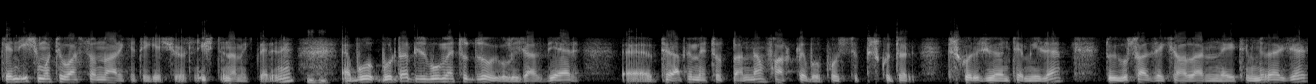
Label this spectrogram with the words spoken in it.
kendi iç motivasyonunu harekete geçiriyorsun, iç dinamiklerini. E, bu burada biz bu metodu uygulayacağız. Diğer e, terapi metotlarından farklı bu pozitif psikote- psikoloji yöntemiyle duygusal zekalarının eğitimini vereceğiz.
